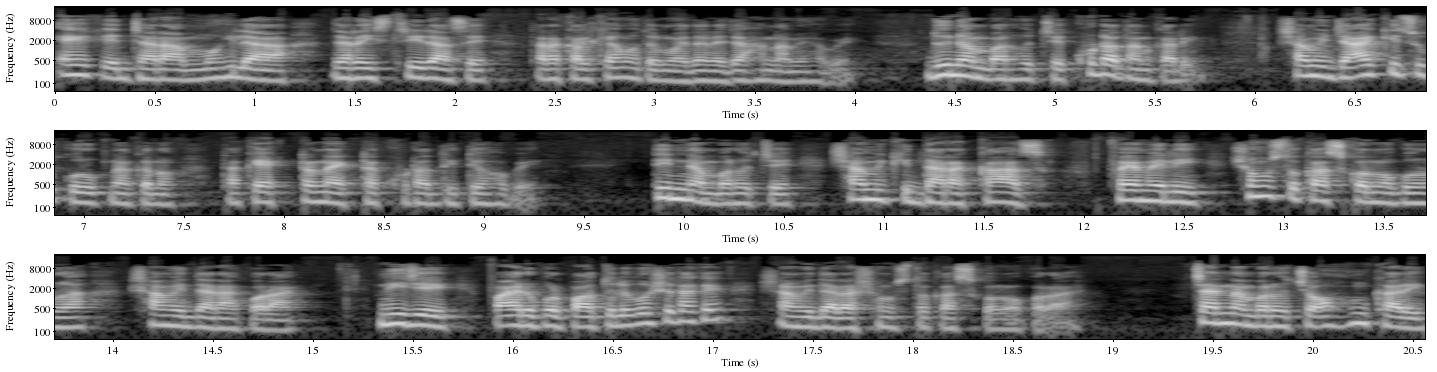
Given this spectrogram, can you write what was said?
এক যারা মহিলা, যারা স্ত্রীরা আছে, তারা কাল কেমতের ময়দানে জাহান্নামি হবে। দুই নাম্বার হচ্ছে, খোটা দানকারী। স্বামী যাই কিছু করুক না কেন, তাকে একটা না একটা খোটা দিতে হবে। তিন নাম্বার হচ্ছে স্বামীকে দ্বারা কাজ, ফ্যামিলি, সমস্ত কাজকর্মগুলো স্বামীর দ্বারা করায়। নিজে পায়ের উপর পা তুলে বসে থাকে, স্বামী দ্বারা সমস্ত কাজকর্ম করায়। চার নাম্বার হচ্ছে অহংকারী।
